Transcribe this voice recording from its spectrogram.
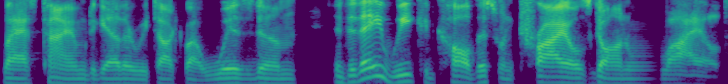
Last time together, we talked about wisdom. And today we could call this one trials gone wild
